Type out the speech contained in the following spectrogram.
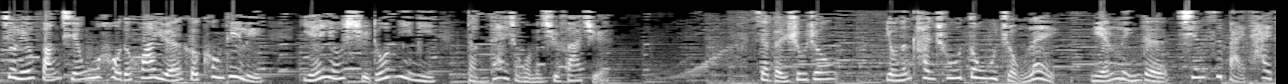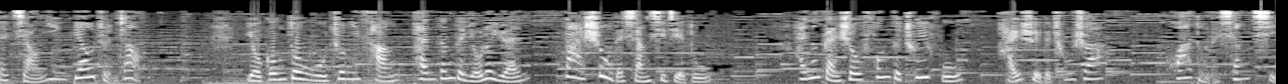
就连房前屋后的花园和空地里，也有许多秘密等待着我们去发掘。在本书中，有能看出动物种类、年龄的千姿百态的脚印标准照，有供动物捉迷藏、攀登的游乐园、大树的详细解读，还能感受风的吹拂、海水的冲刷、花朵的香气。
